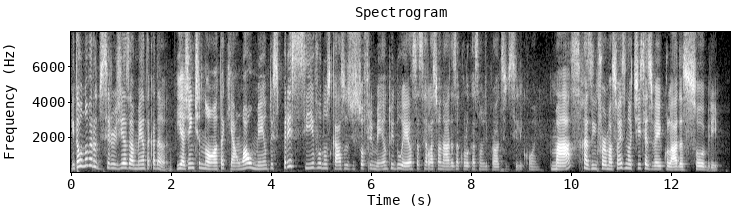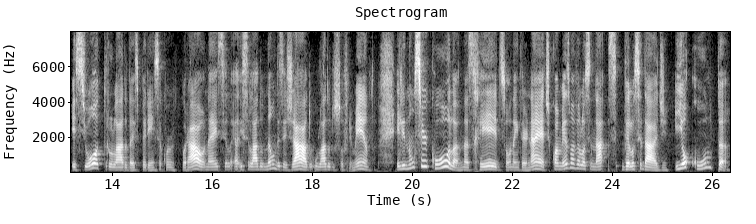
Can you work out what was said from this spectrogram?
Então o número de cirurgias aumenta cada ano. E a gente nota que há um aumento expressivo nos casos de sofrimento e doenças relacionadas à colocação de prótese de silicone. Mas as informações e notícias veiculadas sobre esse outro lado da experiência corporal, né, esse, esse lado não desejado, o lado do sofrimento, ele não circula nas redes ou na internet com a mesma velocidade e oculta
